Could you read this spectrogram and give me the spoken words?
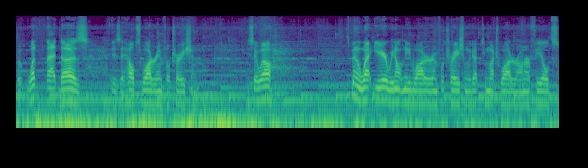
But what that does is it helps water infiltration. You say, well, been a wet year, we don't need water infiltration, we got too much water on our fields.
